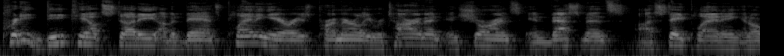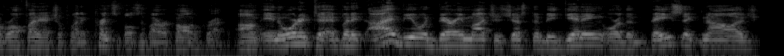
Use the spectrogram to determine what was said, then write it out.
pretty detailed study of advanced planning areas, primarily retirement, insurance, investments, uh, estate planning, and overall financial planning principles, if I recall them correctly. Um, in order to, but it, I view it very much as just the beginning or the basic knowledge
